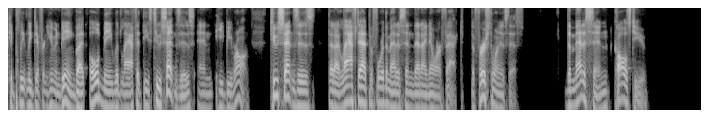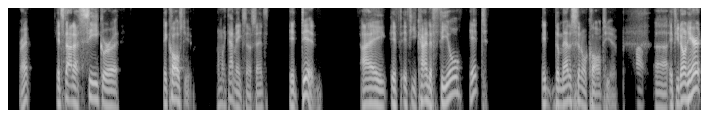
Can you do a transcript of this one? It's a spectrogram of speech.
completely different human being but old me would laugh at these two sentences and he'd be wrong. Two sentences that I laughed at before the medicine that I know are fact. The first one is this the medicine calls to you, right? It's not a seek or a, it calls to you. I'm like, that makes no sense. It did. I, if, if you kind of feel it, it, the medicine will call to you. Wow. Uh, if you don't hear it,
